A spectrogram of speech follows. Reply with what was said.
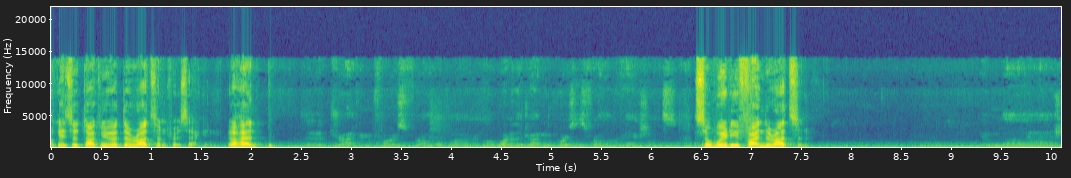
Okay, so talk to me about the ratzon for a second. Go ahead. the driving force for all of our, or one of the driving forces for all of our actions. So where do you find the ratzon? In the nefesh.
